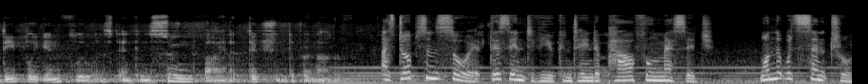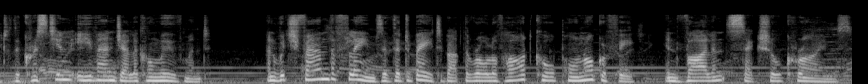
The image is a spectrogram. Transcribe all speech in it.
deeply influenced and consumed by an addiction to pornography. As Dobson saw it, this interview contained a powerful message, one that was central to the Christian evangelical movement, and which fanned the flames of the debate about the role of hardcore pornography in violent sexual crimes.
